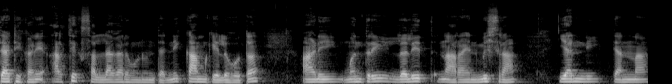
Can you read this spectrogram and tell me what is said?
त्या ठिकाणी आर्थिक सल्लागार म्हणून त्यांनी काम केलं होतं. आणि मंत्री ललित नारायण मिश्रा यांनी त्यांना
